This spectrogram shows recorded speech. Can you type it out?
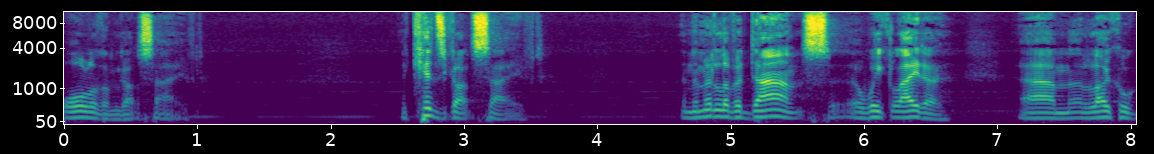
All of them got saved. The kids got saved. In the middle of a dance a week later, um, the local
